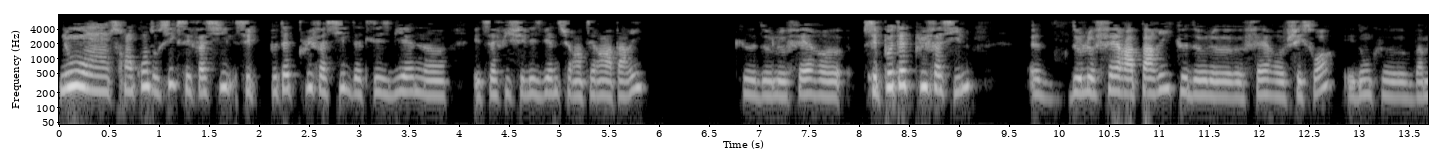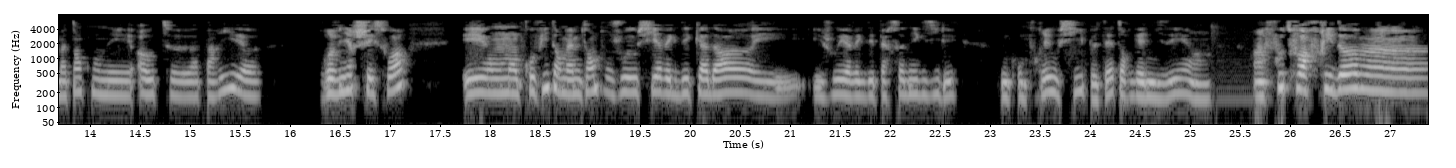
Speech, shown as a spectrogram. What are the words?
nous on se rend compte aussi que c'est facile, c'est peut-être plus facile d'être lesbienne euh, et de s'afficher lesbienne sur un terrain à Paris que de le faire. euh, c'est peut-être plus facile de le faire à Paris que de le faire chez soi. Et donc, bah, maintenant qu'on est out à Paris, revenir chez soi. Et on en profite en même temps pour jouer aussi avec des CADA et, et jouer avec des personnes exilées. Donc, on pourrait aussi peut-être organiser un, un Foot for Freedom. euh,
